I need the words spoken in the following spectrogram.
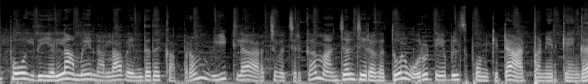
இப்போது இது எல்லாமே நல்லா வெந்ததுக்கப்புறம் வீட்டில் அரைச்சி வச்சுருக்க மஞ்சள் ஜீரகத்தூள் ஒரு டேபிள் ஸ்பூன் கிட்ட ஆட் பண்ணியிருக்கேங்க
